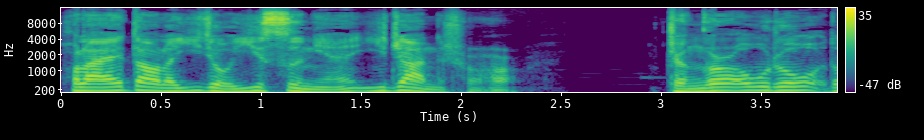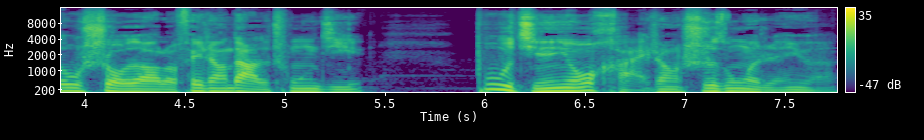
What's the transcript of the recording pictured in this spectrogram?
后来到了一九一四年一战的时候，整个欧洲都受到了非常大的冲击，不仅有海上失踪的人员，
